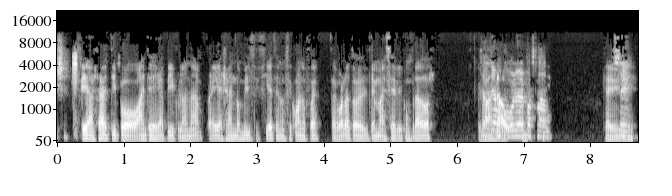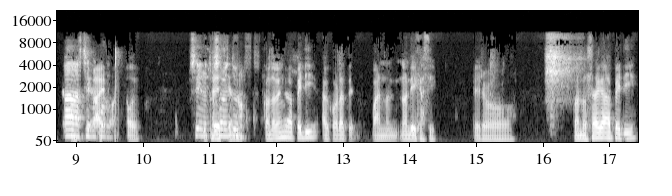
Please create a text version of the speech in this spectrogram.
sí, allá tipo antes de la película, ¿no? Por ahí allá en 2017, no sé cuándo fue. ¿Te acuerdas todo el tema de ser el comprador? Pero andaba, que volver al pasado. Que hay, sí. Ah, sí, me acuerdo. Sí, nuestras aventuras. Cuando venga la peli, acuérdate, bueno, no, no le dije así, pero cuando salga la peli,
